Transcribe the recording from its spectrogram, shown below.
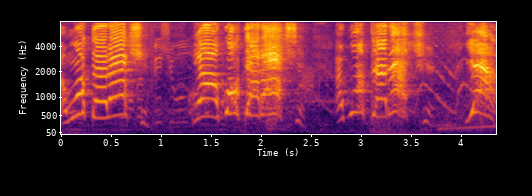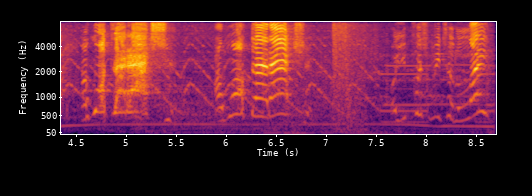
I want that action. Yeah, I want that action. I want that action. Yeah, I want that action. I want that action. Oh, you push me to the lake?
